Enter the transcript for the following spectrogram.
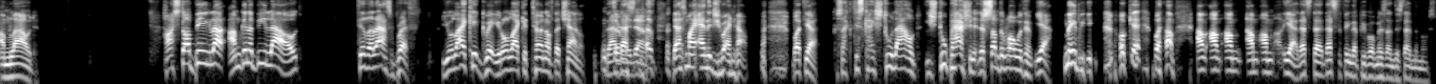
I'm loud. Ha, stop being loud. I'm gonna be loud till the last breath. You like it, great. You don't like it, turn off the channel. That- that's, that's that's my energy right now. but yeah, It's like this guy's too loud. He's too passionate. There's something wrong with him. Yeah, maybe. okay, but I'm, I'm, I'm, I'm, I'm, I'm, yeah. That's the that's the thing that people misunderstand the most.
